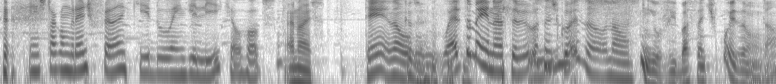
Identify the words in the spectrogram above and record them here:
A gente tá com um grande fã aqui do Ang Lee, que é o Robson. é nóis. Tem, não, dizer- o Hélio também, né? Você viu bastante coisa ou não? Sim, eu vi bastante coisa. Então,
